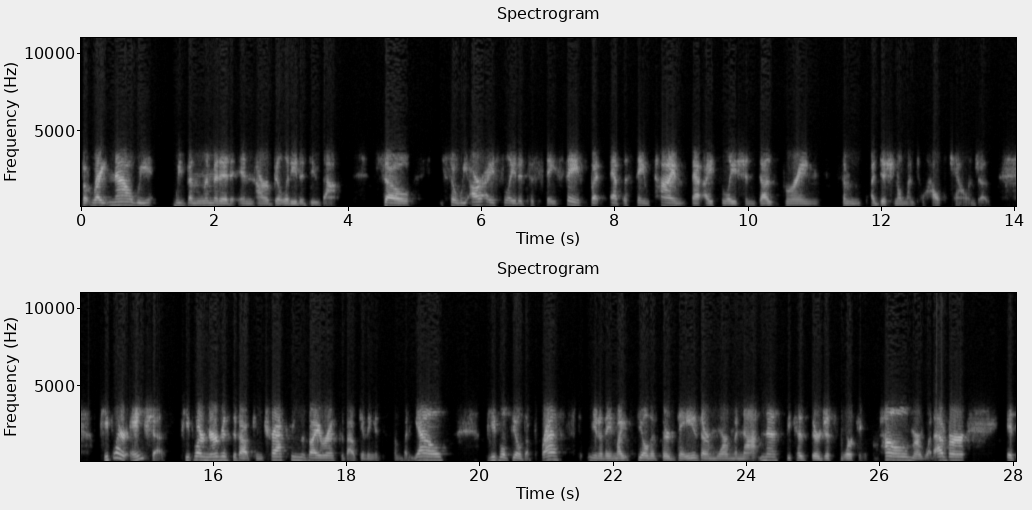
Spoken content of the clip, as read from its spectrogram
But right now we we've been limited in our ability to do that. So so we are isolated to stay safe, but at the same time, that isolation does bring some additional mental health challenges. People are anxious People are nervous about contracting the virus, about giving it to somebody else. People feel depressed. You know, they might feel that their days are more monotonous because they're just working from home or whatever. It's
